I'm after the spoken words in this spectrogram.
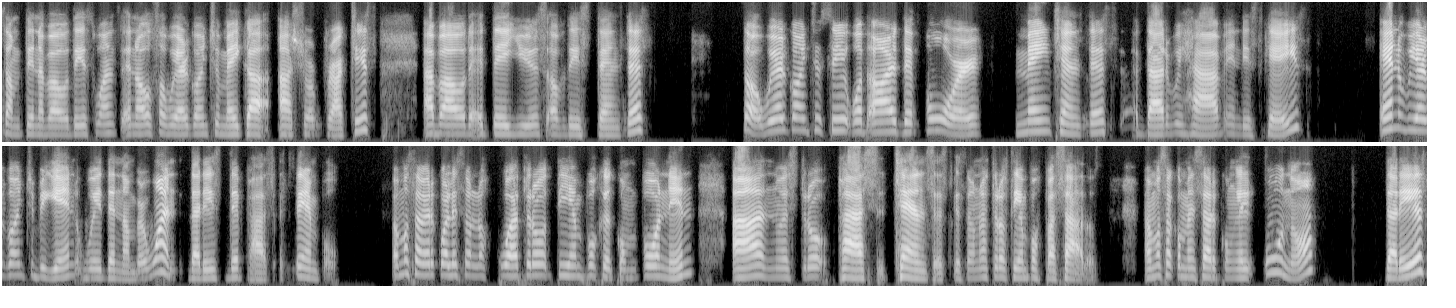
something about these ones and also we are going to make a, a short practice about the use of these tenses. So we are going to see what are the four main tenses that we have in this case. And we are going to begin with the number one, that is the past simple. Vamos a ver cuáles son los cuatro tiempos que componen a nuestro past tenses, que son nuestros tiempos pasados. Vamos a comenzar con el uno, that is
